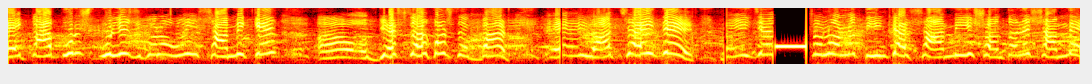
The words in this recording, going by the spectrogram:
এই কাপুরুষ পুলিশগুলো ওই স্বামীকে আহ, গ্রেফতার করছে বাট এই রাজশাহীতে এই যে ধর্ষণ হলো তিনটা স্বামী সন্তানের সামনে।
